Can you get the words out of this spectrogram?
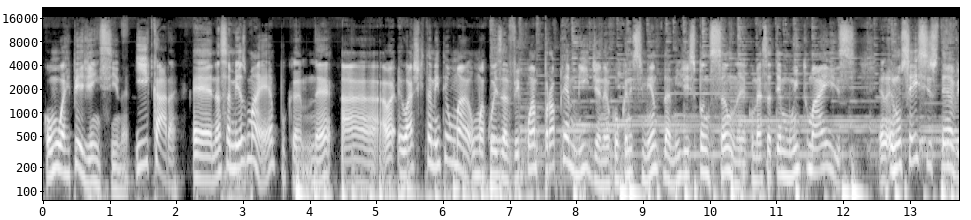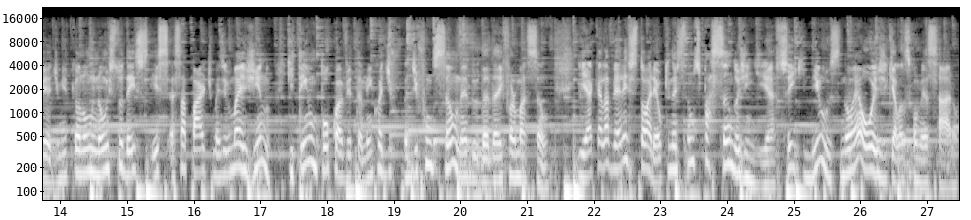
como o RPG em si, né? E, cara, é, nessa mesma época, né, a, a, eu acho que também tem uma, uma coisa a ver com a própria mídia, né, com o crescimento da mídia, a expansão, né, começa a ter muito mais eu, não sei se isso tem a ver, admito que eu não, não estudei esse, essa parte, mas eu imagino que tem um pouco a ver também com a, dif, a difunção né, do, da, da, informação. E é aquela velha história, é o que nós estamos passando hoje em dia. As fake news não é hoje que elas começaram.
